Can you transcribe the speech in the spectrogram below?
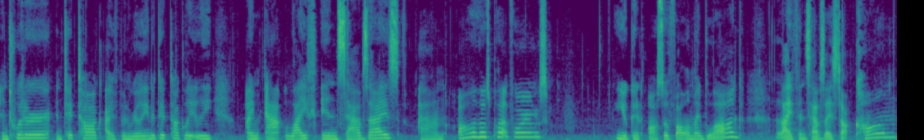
and Twitter and TikTok. I've been really into TikTok lately. I'm at Life in Sav's Eyes on all of those platforms. You can also follow my blog, lifeinsavseyes.com.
